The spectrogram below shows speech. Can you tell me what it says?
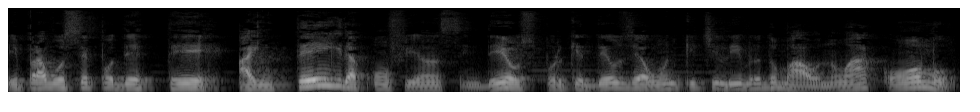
E para você poder ter a inteira confiança em Deus, porque Deus é o único que te livra do mal. Não há como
